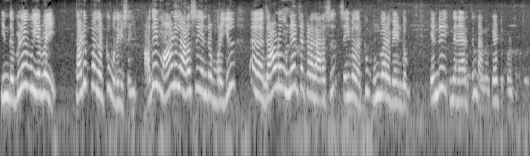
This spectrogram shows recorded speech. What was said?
இந்த விலை உயர்வை தடுப்பதற்கு உதவி செய்யும். அதை மாநில அரசு என்ற முறையில் திராவிட முன்னேற்றக் கழக அரசு செய்வதற்கு முன்வர வேண்டும் என்று இந்த நேரத்தில் நாங்கள் கேட்டுக்கொள்கிறோம்.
